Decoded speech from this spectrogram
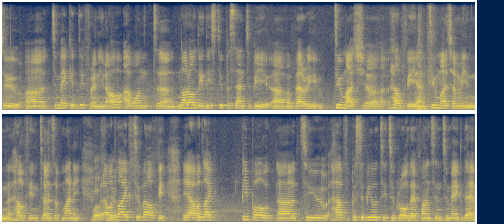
to uh, to make it different. You know, I want uh, not only this two percent to be uh, very too much uh, healthy and too much. I mean, healthy in terms of money, but I would yeah. like to wealthy. Yeah, I would like people uh, to have the possibility to grow their funds and to make their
